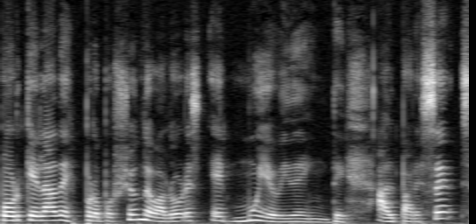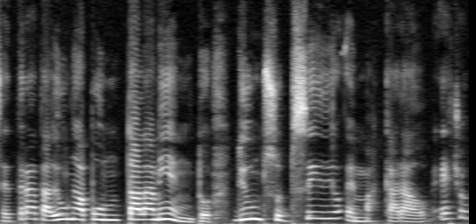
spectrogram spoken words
porque la desproporción de valores es muy evidente. Al parecer, se trata de un apuntalamiento, de un subsidio enmascarado, hecho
